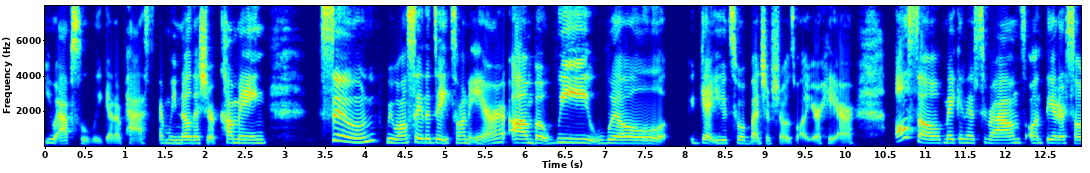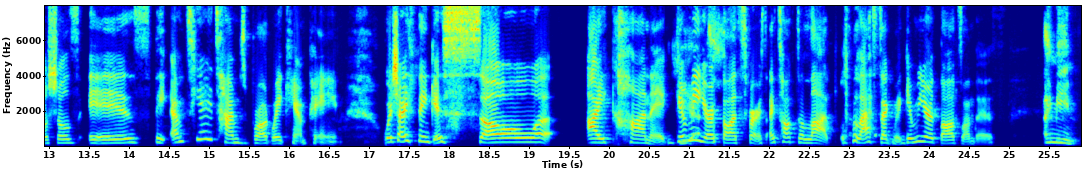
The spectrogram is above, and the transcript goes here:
you absolutely get a pass, and we know that you're coming soon. We won't say the dates on air, um, but we will get you to a bunch of shows while you're here. Also, making its rounds on theater socials is the MTA Times Broadway campaign, which I think is so iconic. Give me your thoughts first. I talked a lot last segment. Give me your thoughts on this. I mean,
